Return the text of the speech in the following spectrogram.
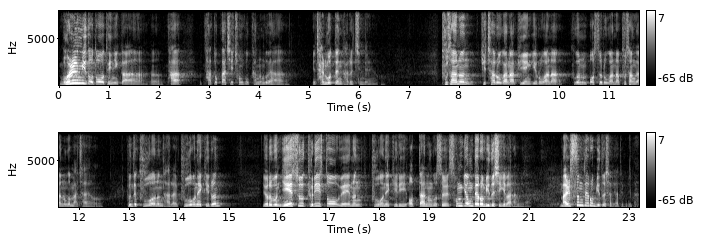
뭘 믿어도 되니까 어? 다, 다 똑같이 천국 가는 거야. 이 잘못된 가르침이에요. 부산은 기차로 가나 비행기로 가나 그거는 버스로 가나 부산 가는 건 맞아요. 그런데 구원은 달라요. 구원의 길은 여러분 예수 그리스도 외에는 구원의 길이 없다는 것을 성경대로 믿으시기 바랍니다. 말씀대로 믿으셔야 됩니다.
